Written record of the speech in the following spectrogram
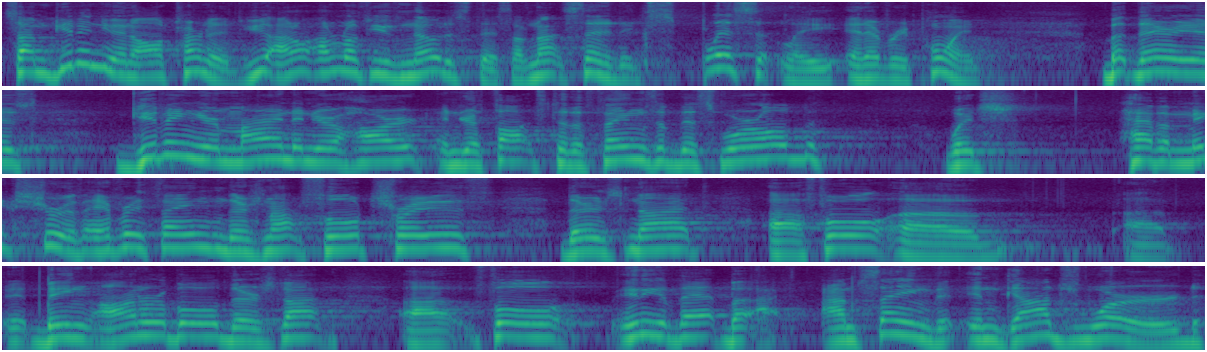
So I'm giving you an alternative. You, I, don't, I don't know if you've noticed this. I've not said it explicitly at every point. But there is giving your mind and your heart and your thoughts to the things of this world, which have a mixture of everything. There's not full truth. There's not uh, full uh, uh, being honorable. There's not uh, full any of that. But I, I'm saying that in God's word,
